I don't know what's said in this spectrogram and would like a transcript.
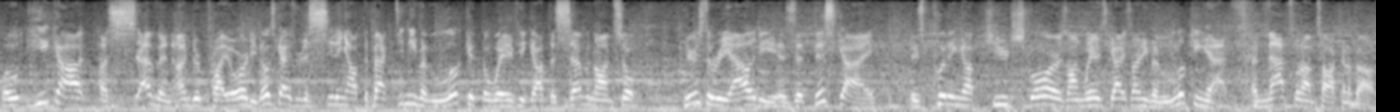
Well, he got a seven under priority. Those guys were just sitting out the back, didn't even look at the wave he got the seven on. So here's the reality is that this guy is putting up huge scores on waves guys aren't even looking at. And that's what I'm talking about.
